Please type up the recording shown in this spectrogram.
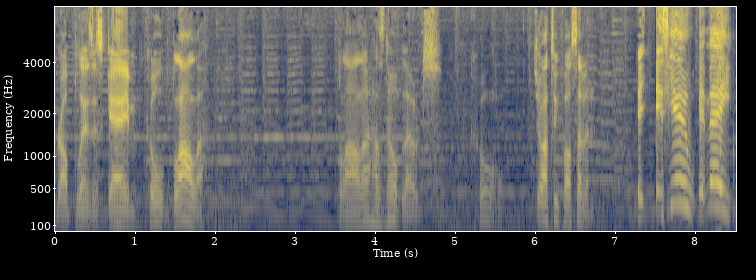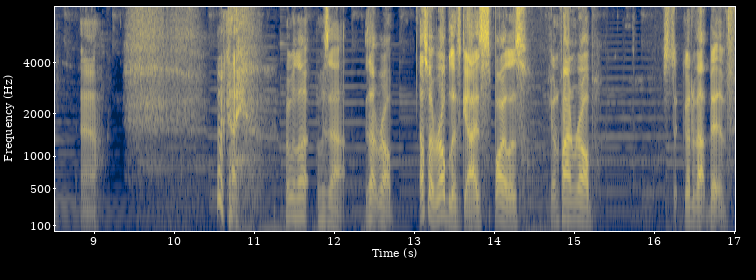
Rob plays this game. Cool. Blala. Blala has no uploads. Cool. JoeR247. It, it's you! It me! Uh, okay. Who that? Who's that? Is that Rob? That's where Rob lives, guys. Spoilers. If you want to find Rob, just go to that bit of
